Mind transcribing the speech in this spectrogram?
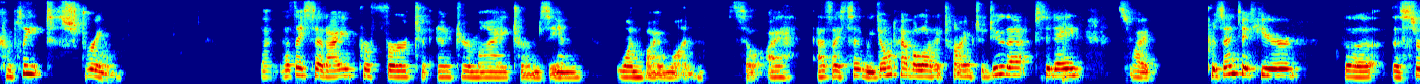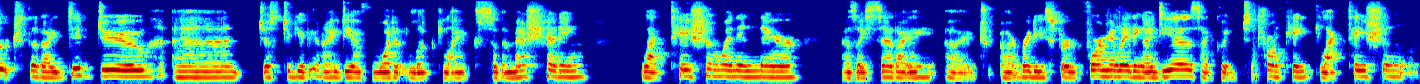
complete string. But as I said, I prefer to enter my terms in one by one. So I, as I said, we don't have a lot of time to do that today. So I presented here the, the search that I did do and just to give you an idea of what it looked like. So the mesh heading, lactation went in there. As I said, I, I already started formulating ideas. I could truncate lactation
